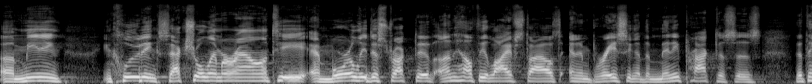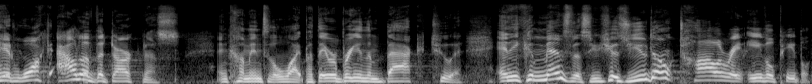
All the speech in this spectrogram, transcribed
uh, meaning including sexual immorality and morally destructive, unhealthy lifestyles and embracing of the many practices that they had walked out of the darkness and come into the light, but they were bringing them back to it. And he commends this. He says, You don't tolerate evil people.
